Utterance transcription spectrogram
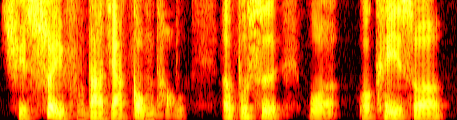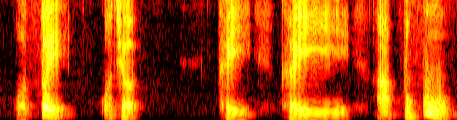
去说服大家共同，而不是我。我可以说我对，我就可以可以啊，不顾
